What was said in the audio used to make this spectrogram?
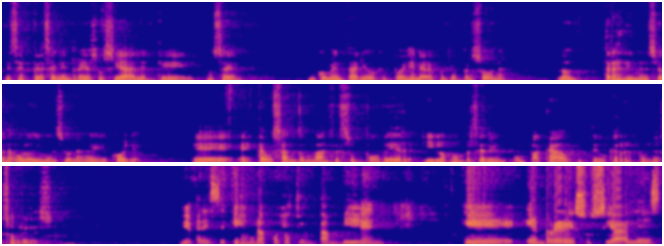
que se expresan en redes sociales, que, no sé, un comentario que puede generar cualquier persona, lo transdimensiona o lo dimensionan en que, oye, eh, está usando más de su poder y los hombres se ven opacados y tengo que responder sobre eso. Me parece que es una cuestión también que en redes sociales,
